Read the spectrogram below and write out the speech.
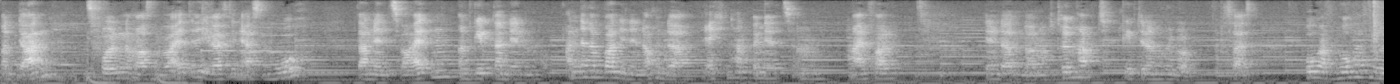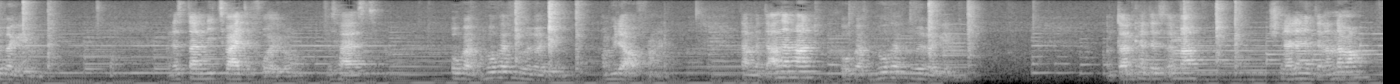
Und dann ist folgendermaßen weiter. Ihr werft den ersten hoch, dann den zweiten und gebt dann den anderen Ball, den ihr noch in der rechten Hand bei mir jetzt im Einfall, den ihr dann da noch drin habt, gebt ihr dann rüber. Das heißt, hochwerfen, hochwerfen, rübergeben. Und das ist dann die zweite Folge. Das heißt, hochwerfen, hochwerfen, rübergeben und wieder auffangen. Dann mit der anderen Hand hochwerfen, hochwerfen, rübergeben. Und dann könnt ihr es immer schneller hintereinander machen.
